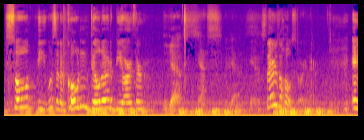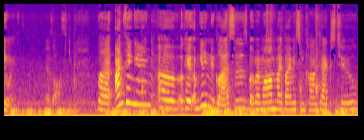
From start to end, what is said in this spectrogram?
sold the was it a golden dildo to Bea Arthur? Yes. Yes. Yes. Yes. There's a whole story there. Anyway, It was awesome. but I'm thinking of okay, I'm getting new glasses, but my mom might buy me some contacts too.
